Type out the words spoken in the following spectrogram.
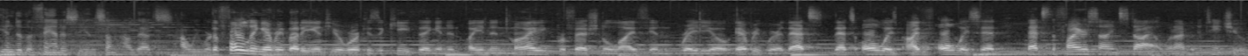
into the fantasy, and somehow that's how we work. The folding everybody into your work is a key thing, and in, in my professional life in radio, everywhere, that's that's always I've always said that's the Firesign style. What I'm going to teach you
